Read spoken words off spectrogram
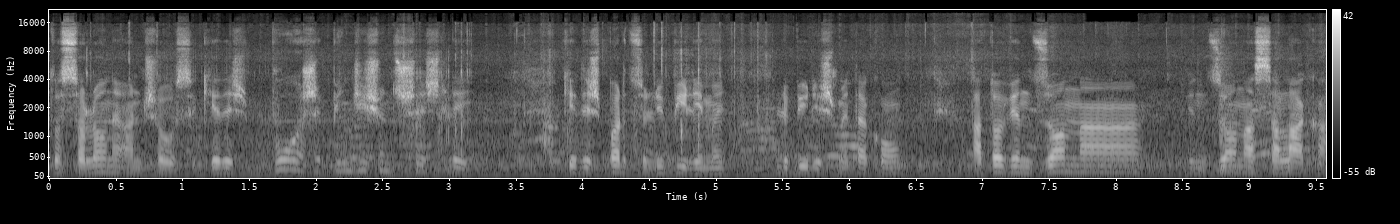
To solone anchousy. Kiedyś, Boże, 56 lei. Kiedyś bardzo lubili lubiliśmy taką. A to wędzona, wędzona salaka.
